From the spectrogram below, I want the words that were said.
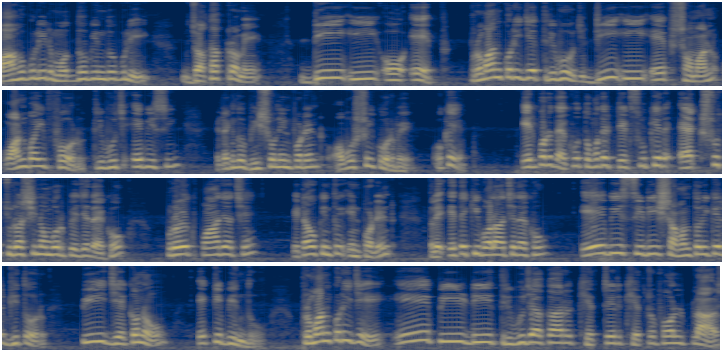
বাহুগুলির মধ্যবিন্দুগুলি যথাক্রমে ডিই ও এফ। প্রমাণ করি যে ত্রিভুজ ডিই এফ সমান ওয়ান বাই ফোর ত্রিভুজ এবিসি এটা কিন্তু ভীষণ ইম্পর্টেন্ট অবশ্যই করবে। ওকে? এরপরে দেখো, তোমাদের টেক্সট বুকের একশো চুরাশি নম্বর পেজে দেখো, প্রয়োগ পাঁচ আছে, এটাও কিন্তু ইম্পর্টেন্ট তাহলে এতে কি বলা আছে দেখো? এ বি সি ডি সামান্তরিকের ভিতর পি যে কোনো একটি বিন্দু। প্রমাণ করি যে এ পি ডি ত্রিভুজাকার ক্ষেত্রের ক্ষেত্রফল প্লাস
